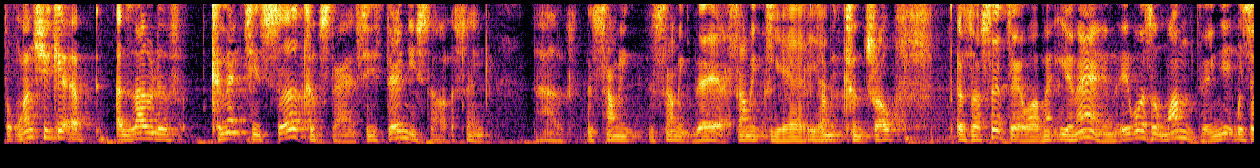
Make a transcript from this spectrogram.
But once you get a, a load of connected circumstances, then you start to think, no, there's something, there's something there, something, Yeah, yeah. something control. As I've said to when I met you and it wasn't one thing; it was a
